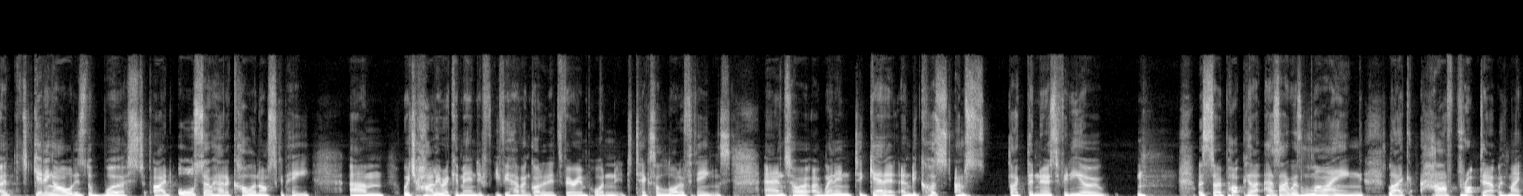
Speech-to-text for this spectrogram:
It's getting old is the worst. I'd also had a colonoscopy, um, which I highly recommend if, if you haven't got it. It's very important. It detects a lot of things. And so I went in to get it. And because I'm like the nurse video was so popular as I was lying, like half propped out with my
